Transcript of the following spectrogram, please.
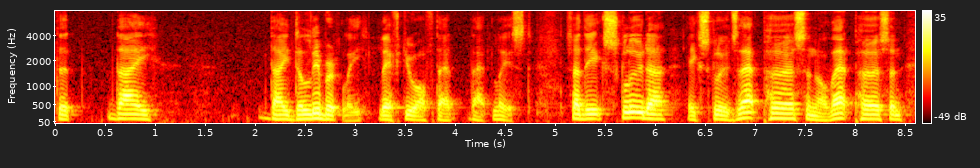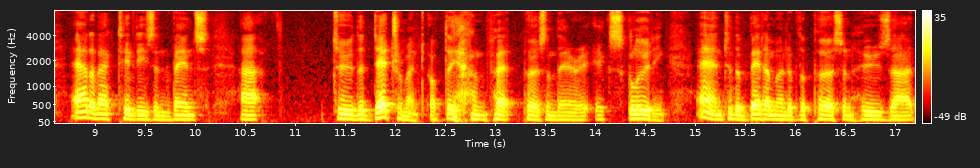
that they they deliberately left you off that, that list. So the excluder excludes that person or that person out of activities and events uh, to the detriment of the, that person they're excluding and to the betterment of the person who's uh,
